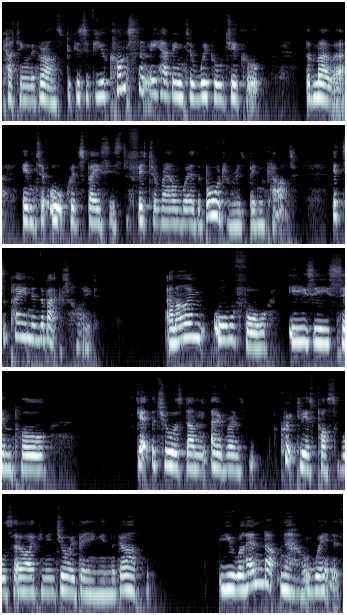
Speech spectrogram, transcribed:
cutting the grass because if you're constantly having to wiggle jiggle the mower into awkward spaces to fit around where the border has been cut, it's a pain in the backside. And I'm all for easy, simple, get the chores done over as quickly as possible so I can enjoy being in the garden you will end up now with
